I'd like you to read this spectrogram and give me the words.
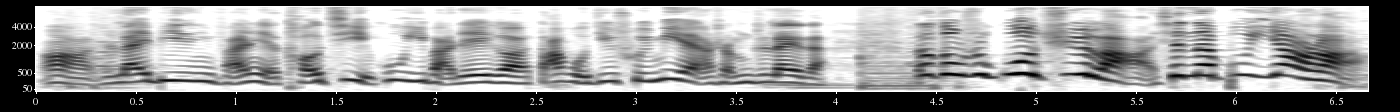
啊。这来宾反正也淘气，故意把这个打火机吹灭啊什么之类的，那都是过去了。现在不一样了，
